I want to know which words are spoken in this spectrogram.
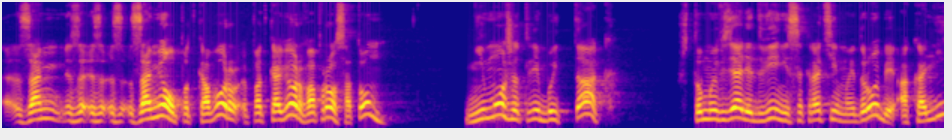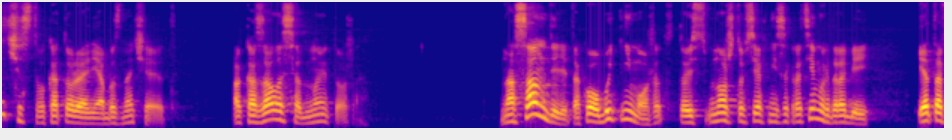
замел под ковер, под ковер вопрос о том, не может ли быть так, что мы взяли две несократимые дроби, а количество, которое они обозначают, оказалось одно и то же. На самом деле такого быть не может. То есть множество всех несократимых дробей – это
